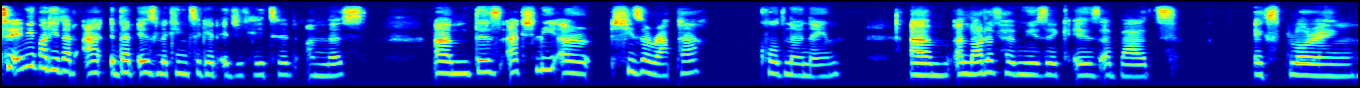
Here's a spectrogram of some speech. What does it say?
to anybody that uh, that is looking to get educated on this, Um, there's actually a she's a rapper called Noname. Um, a lot of her music is about exploring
